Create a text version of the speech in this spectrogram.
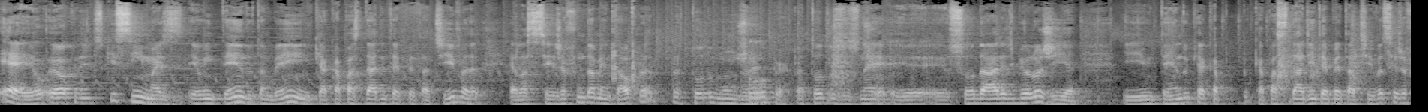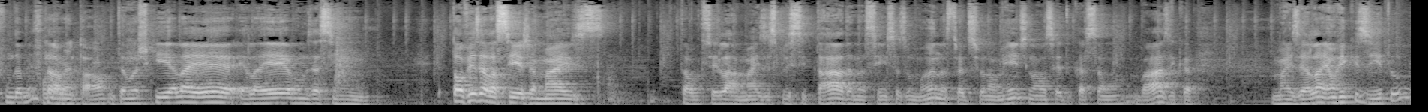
É, eu, eu acredito que sim, mas eu entendo também que a capacidade interpretativa ela seja fundamental para todo mundo, né? Super. Né? Para todos os, né? Eu sou da área de biologia. E eu entendo que a capacidade interpretativa seja fundamental. Fundamental. Então acho que ela é, ela é, vamos dizer assim, talvez ela seja mais, tal, sei lá, mais explicitada nas ciências humanas tradicionalmente, na nossa educação básica, mas ela é um requisito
